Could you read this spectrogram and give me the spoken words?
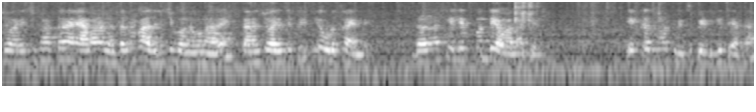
ज्वारीची भाकर आणि आम्हाला नंतर मी बाजरीची बनवणार आहे कारण ज्वारीचं पीठ एवढंच राहिले दळणं केलेत पण द्यावं लागेल. एकच भाकरीचं पीठ घेते आता.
